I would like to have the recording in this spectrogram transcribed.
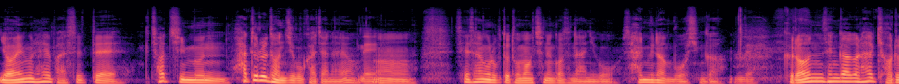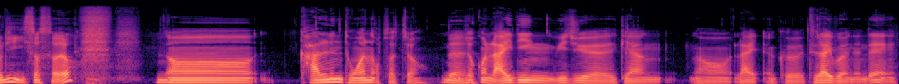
여행을 해봤을 때 첫 질문 화두를 던지고 가잖아요. 네. 어, 세상으로부터 도망치는 것은 아니고 삶이란 무엇인가 네. 그런 생각을 할 겨를이 있었어요? 음. 어 가는 동안은 없었죠. 네. 무조건 riding 위주의 그냥 어 라이 그 드라이브였는데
